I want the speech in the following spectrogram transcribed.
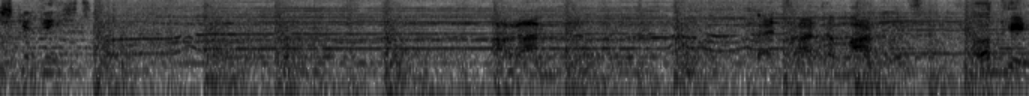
Milchgesicht! Aran, dein Vater mag uns. Okay.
